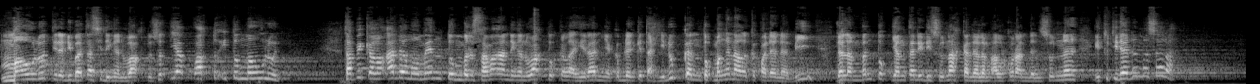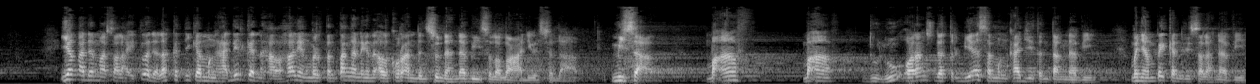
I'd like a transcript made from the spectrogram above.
Maulud tidak dibatasi dengan waktu. Setiap waktu itu maulud. Tapi kalau ada momentum bersamaan dengan waktu kelahirannya, kemudian kita hidupkan untuk mengenal kepada Nabi, dalam bentuk yang tadi disunahkan dalam Al-Quran dan Sunnah, itu tidak ada masalah. Yang ada masalah itu adalah ketika menghadirkan hal-hal yang bertentangan dengan Al-Quran dan Sunnah Nabi Sallallahu Alaihi Wasallam. Misal, maaf, maaf, dulu orang sudah terbiasa mengkaji tentang Nabi, menyampaikan risalah Nabi.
